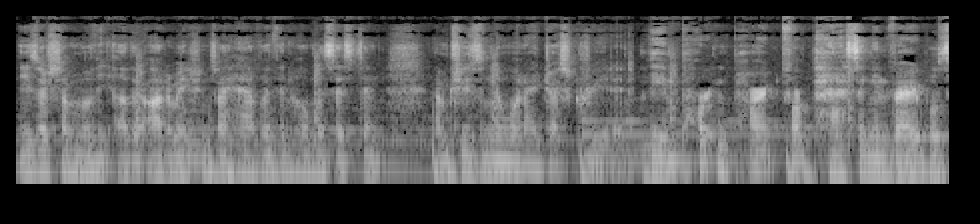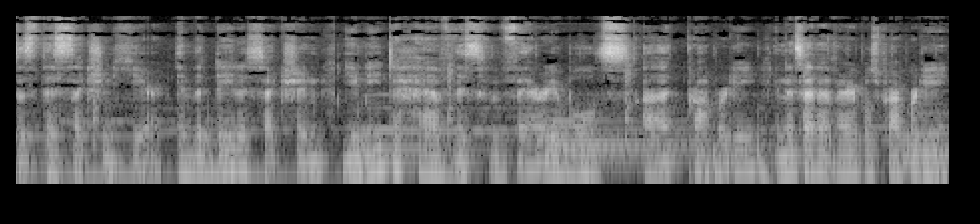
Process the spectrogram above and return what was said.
These are some of the other automations I have within Home Assistant. I'm choosing the one I just created. The important part for passing in variables is this section here. In the data section, you need to have this variables uh, property and inside that variables property,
